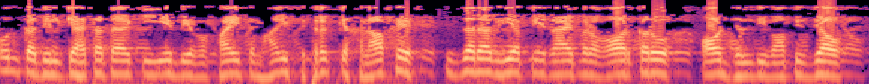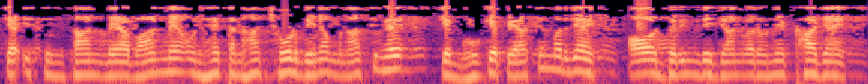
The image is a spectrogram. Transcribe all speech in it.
ان کا دل کہتا تھا کہ یہ بے وفائی تمہاری فطرت کے خلاف ہے۔ ذرا بھی اپنی رائے پر غور کرو اور جلدی واپس جاؤ۔ کیا اس انسان بیابان میں انہیں تنہا چھوڑ دینا مناسب ہے کہ بھوکے پیاسے مر جائیں اور درندے جانور انہیں کھا جائیں؟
